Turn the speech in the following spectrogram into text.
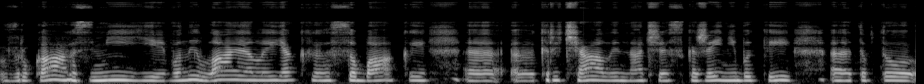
в руках змії, вони лаяли, як собаки, е, е, кричали, наче скажені бики, е, тобто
